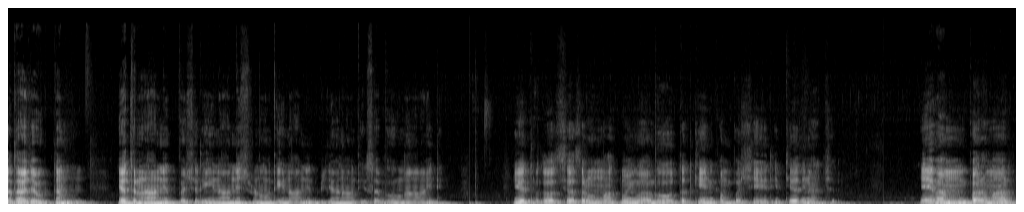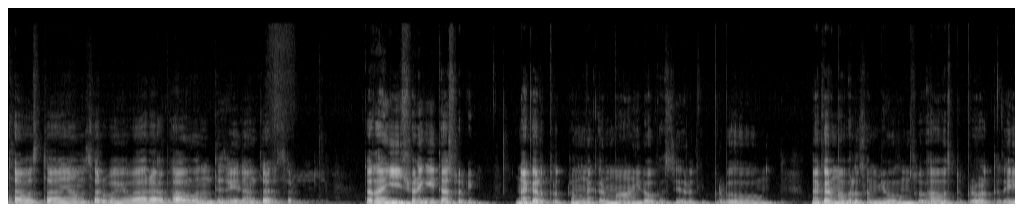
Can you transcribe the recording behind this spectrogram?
तथा च उक्तं, यत्र नान्यत् पश्यति, नान्यत् शृणोति स भूमा इति। यत्र तस्य सर्वम् आत्मैव अभूत् तत् केन कं पश्येत् इत्यादिना च। एवं परमार्थावस्थायां सर्वव्यवहार अभावं वदन्ति वेदान्तः सर्वे तदा ईश्वरगीतास्वपि न कर्तृत्वं न कर्माणि लोकस्य हृतिप्रभुः न कर्मफलसंयोगं स्वभावस्तु प्रवर्तते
